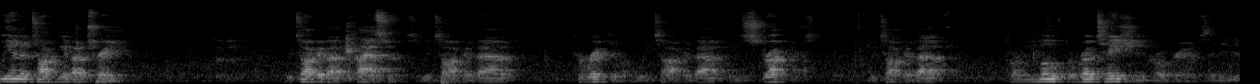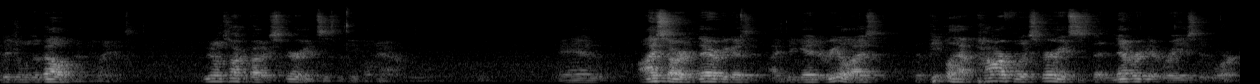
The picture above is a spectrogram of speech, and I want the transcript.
we end up talking about training. We talk about classrooms. We talk about curriculum. We talk about instructors. We talk about promote rotation programs and individual development plans. We don't talk about experiences that people have. And I started there because I began to realize that people have powerful experiences that never get raised at work.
